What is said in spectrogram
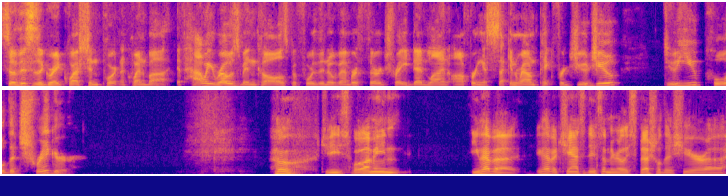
So this is a great question, Port Naquenba. If Howie Roseman calls before the November 3rd trade deadline offering a second round pick for Juju, do you pull the trigger? Oh, geez. Well, I mean, you have a you have a chance to do something really special this year. Uh,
